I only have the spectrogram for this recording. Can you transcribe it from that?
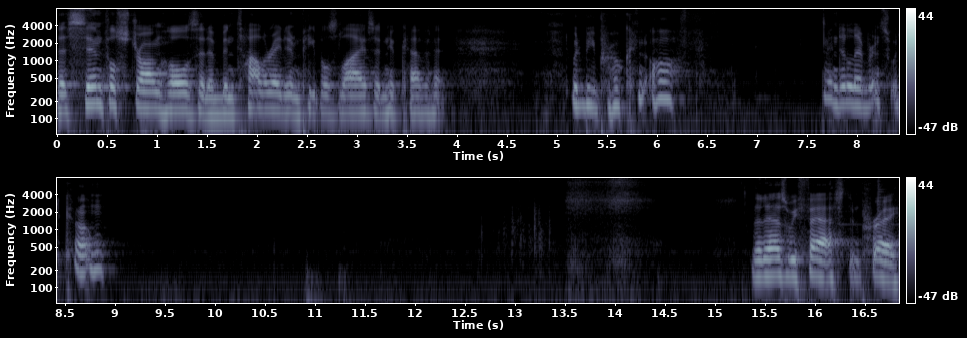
That sinful strongholds that have been tolerated in people's lives at New Covenant would be broken off and deliverance would come. That as we fast and pray,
